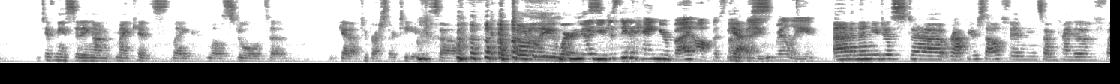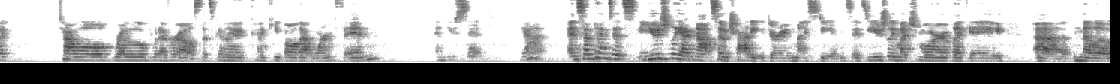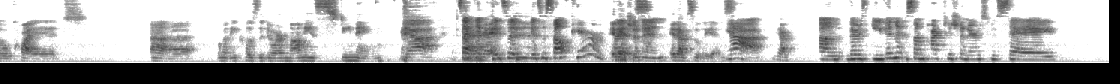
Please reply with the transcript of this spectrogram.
Tiffany's sitting on my kid's like little stool to get up to brush their teeth, so it totally works. Yeah, you just need to hang your butt off of something, Yes. really. Um, and then you just uh, wrap yourself in some kind of like towel, robe, whatever else that's gonna kind of keep all that warmth in, and you sit. Yeah. And sometimes it's usually I'm not so chatty during my steams. It's usually much more of like a uh, mellow, quiet. Uh, let me close the door. Mommy's steaming. Yeah. It's like a, it's a it's a self care It is. regimen. It absolutely is. Yeah. Yeah. Um, there's even some practitioners who say,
